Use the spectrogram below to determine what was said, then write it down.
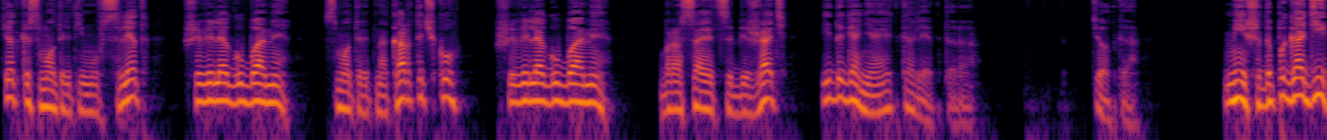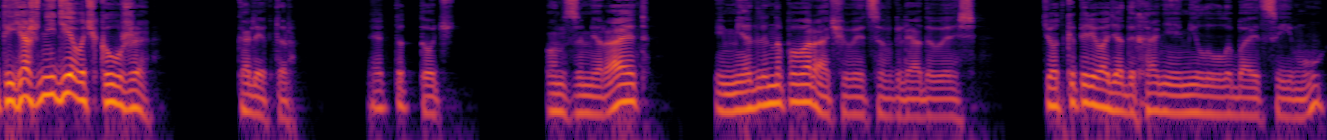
Тетка смотрит ему вслед, шевеля губами, смотрит на карточку, шевеля губами, бросается бежать и догоняет коллектора. Тетка. «Миша, да погоди ты, я же не девочка уже!» Коллектор. «Это точно». Он замирает и медленно поворачивается, вглядываясь. Тетка, переводя дыхание, мило улыбается ему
